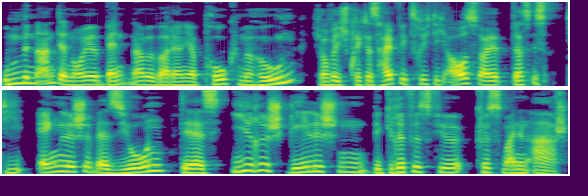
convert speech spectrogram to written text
umbenannt. Der neue Bandname war dann ja Poke Mahone. Ich hoffe, ich spreche das halbwegs richtig aus, weil das ist die englische Version des irisch-gelischen Begriffes für Küss meinen Arsch.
